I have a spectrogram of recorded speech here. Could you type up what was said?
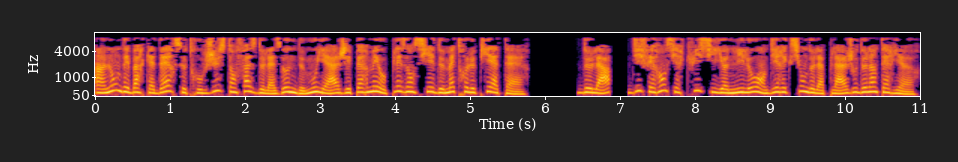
Un long débarcadère se trouve juste en face de la zone de mouillage et permet aux plaisanciers de mettre le pied à terre. De là, Différents circuits sillonnent l'îlot en direction de la plage ou de l'intérieur.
